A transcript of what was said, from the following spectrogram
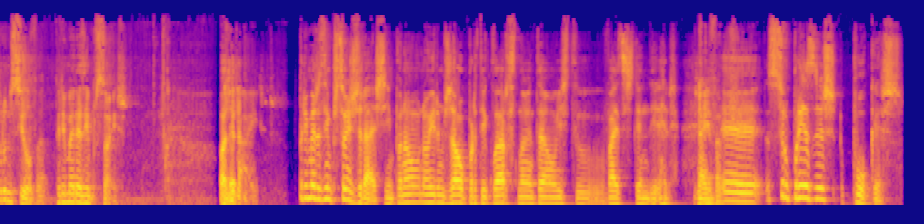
Bruno Silva, primeiras impressões. Olha, Gerais. Primeiras impressões gerais, sim, para não, não irmos já ao particular, senão então isto vai se estender. Já. Eh, surpresas poucas.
